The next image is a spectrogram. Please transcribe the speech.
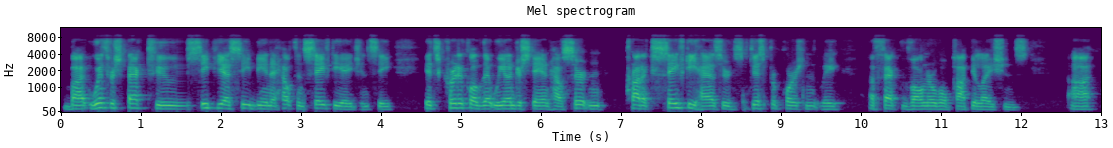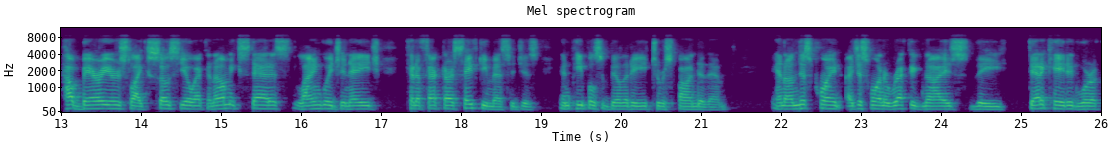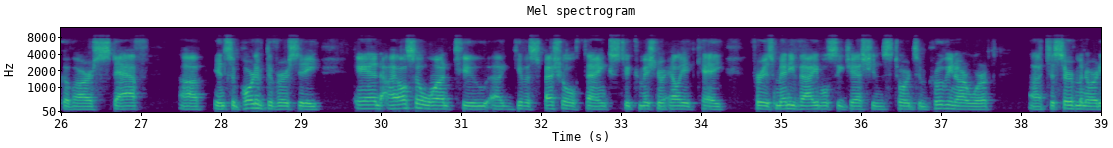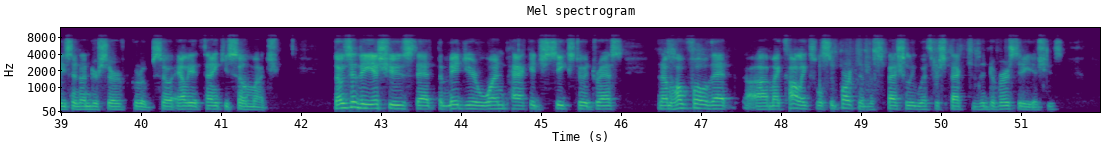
But with respect to CPSC being a health and safety agency, it's critical that we understand how certain product safety hazards disproportionately affect vulnerable populations. Uh, how barriers like socioeconomic status, language, and age can affect our safety messages and people's ability to respond to them. And on this point, I just want to recognize the dedicated work of our staff uh, in support of diversity and I also want to uh, give a special thanks to Commissioner Elliott Kaye for his many valuable suggestions towards improving our work uh, to serve minorities and underserved groups. So Elliott, thank you so much. Those are the issues that the mid-year one package seeks to address, and I'm hopeful that uh, my colleagues will support them, especially with respect to the diversity issues.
